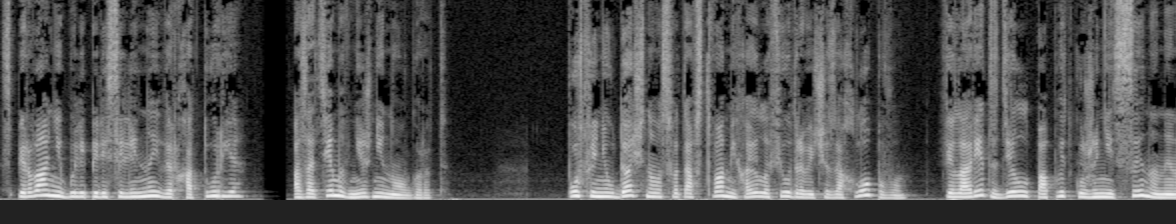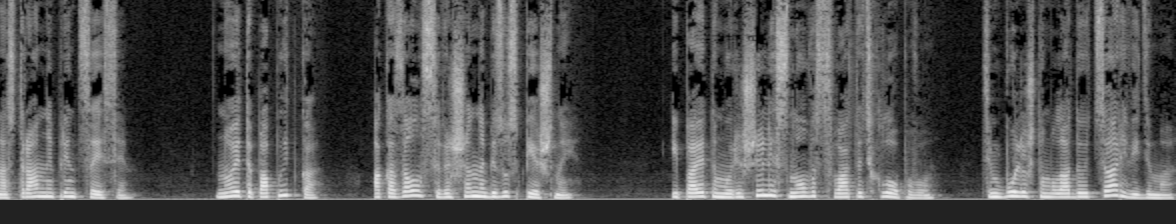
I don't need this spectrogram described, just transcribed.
Сперва они были переселены в Верхотурье, а затем и в Нижний Новгород. После неудачного сватовства Михаила Федоровича за Хлопову Филарет сделал попытку женить сына на иностранной принцессе. Но эта попытка оказалась совершенно безуспешной. И поэтому решили снова сватать Хлопову. Тем более, что молодой царь, видимо,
